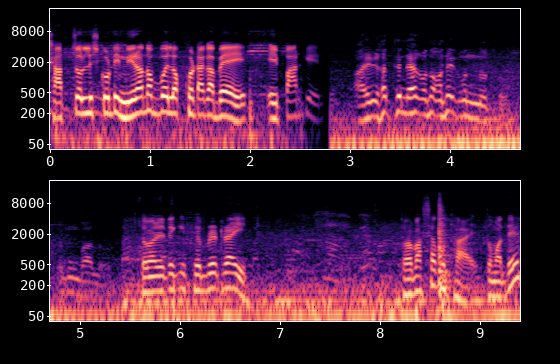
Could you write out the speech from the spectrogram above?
সাতচল্লিশ কোটি নিরানব্বই লক্ষ টাকা ব্যয় এই পার্কের আগেকার থেকে এখন অনেক উন্নত এবং ভালো। তোমার এটা কি ফেভারিট রাইড তোমার বাসা কোথায়? তোমাদের?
